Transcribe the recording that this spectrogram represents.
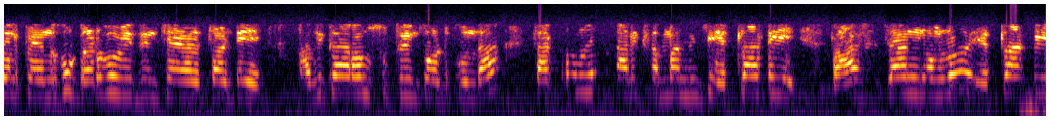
తెలిపేందుకు గడువు విధించేటువంటి అధికారం సుప్రీంకోర్టుకు ఉందా? చట్టంలో దానికి సంబంధించి ఎట్లాంటి రాజ్యాంగంలో ఎట్లాంటి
